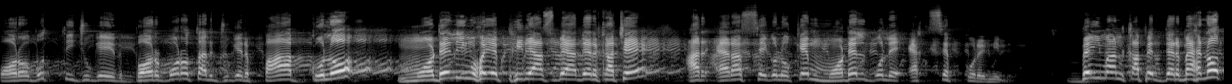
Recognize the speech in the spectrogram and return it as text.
পরবর্তী যুগের বর্বরতার যুগের পাপগুলো মডেলিং হয়ে ফিরে আসবে এদের কাছে, আর এরা সেগুলোকে মডেল বলে অ্যাকসেপ্ট করে নিবে। বেঈমান কাফেরদের মেহনত,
